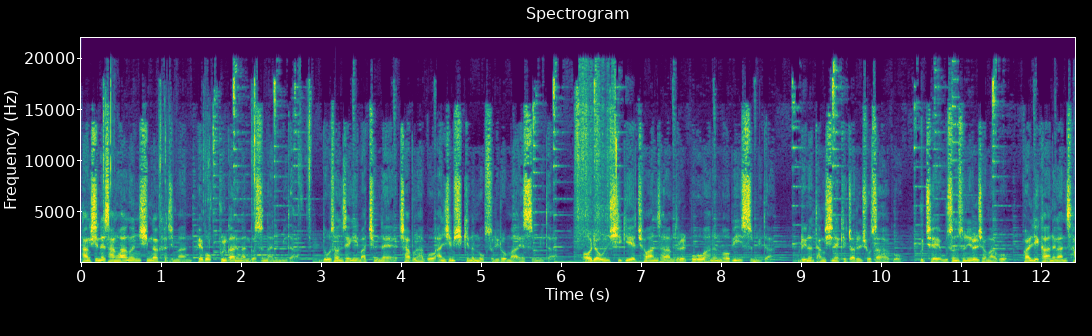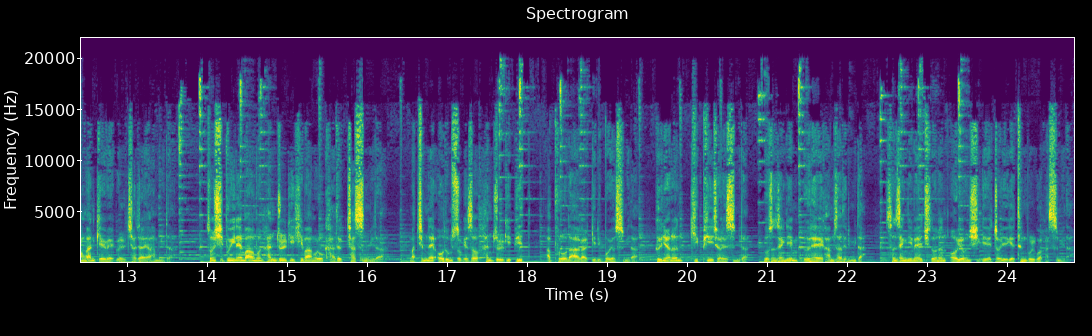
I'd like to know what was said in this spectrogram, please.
당신의 상황은 심각하지만 회복 불가능한 것은 아닙니다. 노 선생이 마침내 차분하고 안심시키는 목소리로 말했습니다. 어려운 시기에 처한 사람들을 보호하는 법이 있습니다. 우리는 당신의 계좌를 조사하고 구체의 우선순위를 정하고 관리 가능한 상환 계획을 찾아야 합니다. 손씨 부인의 마음은 한 줄기 희망으로 가득 찼습니다. 마침내 어둠 속에서 한 줄기 빛 앞으로 나아갈 길이 보였습니다. 그녀는 깊이 절했습니다. 노 선생님 은혜에 감사드립니다. 선생님의 지도는 어려운 시기에 저에게 등불과 같습니다.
